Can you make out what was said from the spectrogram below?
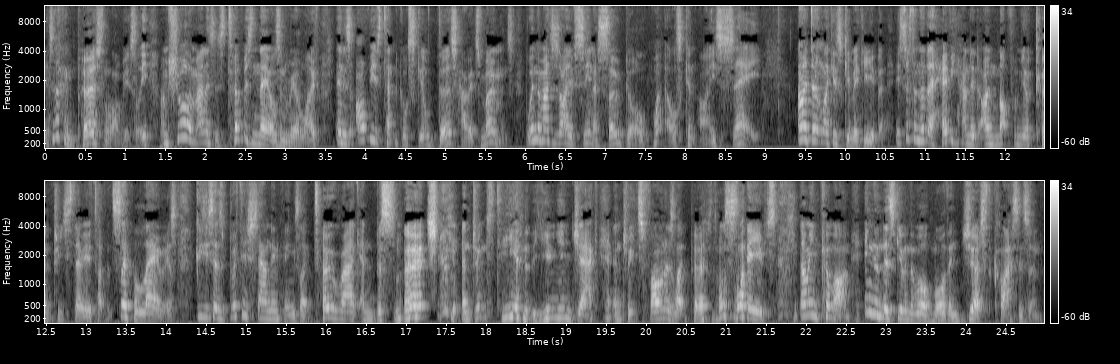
It's nothing personal, obviously. I'm sure the man is as tough as nails in real life, and his obvious technical skill does have its moments. But when the matches I have seen are so dull, what else can I say? And I don't like his gimmick either. It's just another heavy-handed I'm not from your country stereotype that's so hilarious because he says British sounding things like toe rag and besmirch and drinks tea under the Union Jack and treats foreigners like personal slaves. I mean, come on. England has given the world more than just classism.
